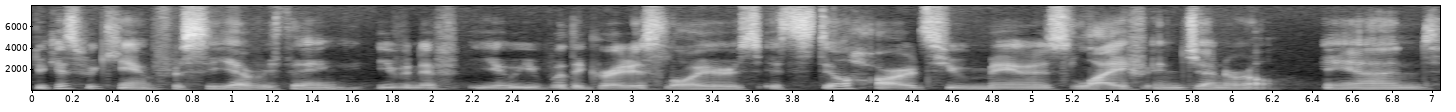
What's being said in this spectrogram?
because we can't foresee everything, even if you know, with the greatest lawyers, it's still hard to manage life in general. And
